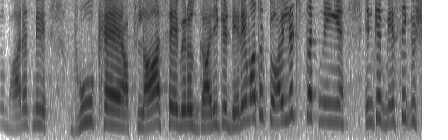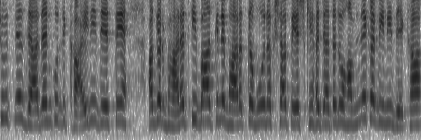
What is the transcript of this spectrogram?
तो भारत में भूख है, अफलास है, बेरोजगारी के डेरे, वहाँ तो टॉयलेट्स तक नहीं है। इनके बेसिक इशू इतने ज़्यादा इनको दिखाई नहीं देते हैं। अगर भारत की बात करें, भारत का वो नक्शा पेश किया जाता है तो हमने कभी नहीं देखा,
